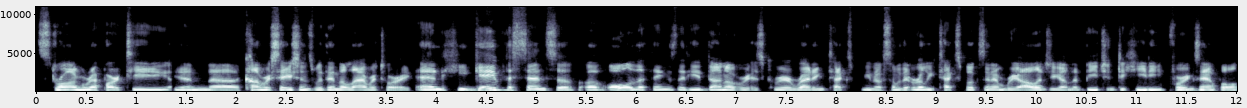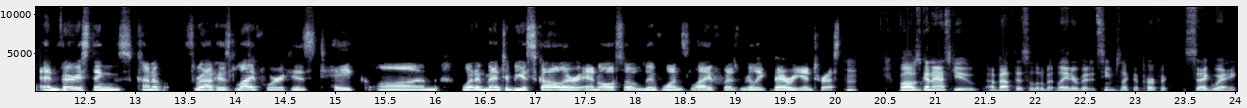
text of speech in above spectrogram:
strong repartee in uh, conversations within the laboratory. And he gave the sense of, of all of the things that he had done over his career, writing text, you know, some of the early textbooks in embryology on the beach in Tahiti, for example, and various things kind of throughout his life where his take on what it meant to be a scholar and also live one's life was really very interesting. Hmm. Well, I was going to ask you about this a little bit later, but it seems like the perfect segue.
